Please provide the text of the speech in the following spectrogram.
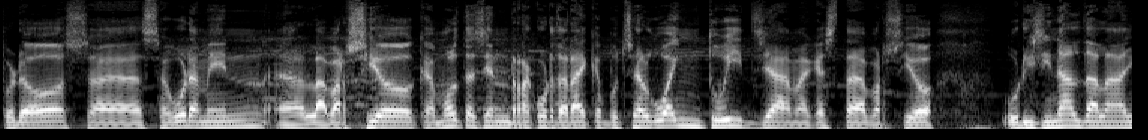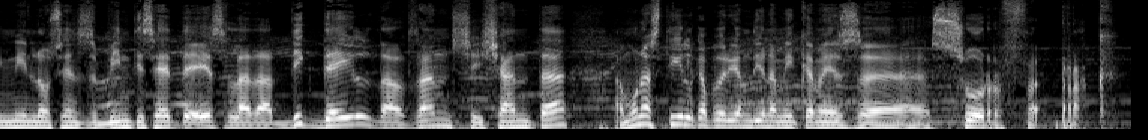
però eh, segurament eh, la versió que molta gent recordarà i que potser algú ha intuït ja amb aquesta versió original de l'any 1927 és la de Dick Dale dels anys 60, amb un estil que podríem dir una mica més eh, surf rock.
